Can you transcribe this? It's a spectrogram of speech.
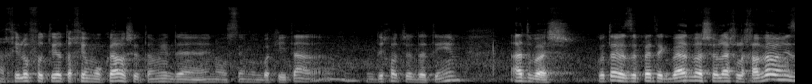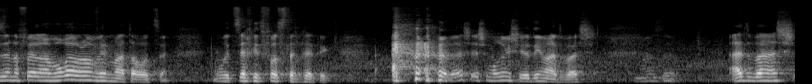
החילוף אותיות הכי מוכר שתמיד אה, היינו עושים בכיתה, בדיחות של דתיים, אדבש. כותב איזה פתק באדבש, שולח לחבר, אם זה נופל על המורה, הוא לא מבין מה אתה רוצה. הוא יצטרך לתפוס את הפתק. יש מורים שיודעים אדבש. מה זה? אדבש,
